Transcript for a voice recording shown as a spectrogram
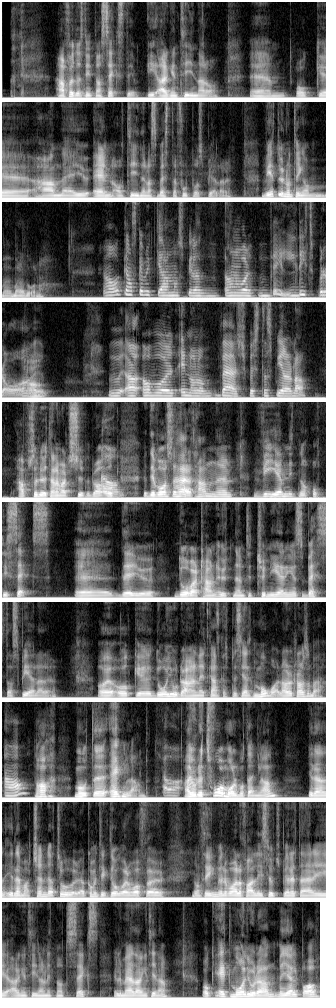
Han föddes 1960 i Argentina då. Ehm, och eh, han är ju en av tidernas bästa fotbollsspelare. Vet du någonting om Maradona? Ja, ganska mycket. Han har spelat, han har varit väldigt bra. Ja. Eh, Har varit en av de världsbästa spelarna. Absolut, han har varit superbra. Ja. Och det var så här att han eh, VM 1986 eh, Det är ju Då vart han utnämnd till turneringens bästa spelare. Och, och eh, då gjorde han ett ganska speciellt mål. Har du talas om det? Ja. Ja, mot eh, England. ja Han gjorde två mål mot England i den, i den matchen. Jag, tror, jag kommer inte riktigt ihåg vad det var för någonting. Men det var i alla fall i slutspelet där i Argentina 1986. Eller med Argentina. Och ett mål gjorde han med hjälp av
